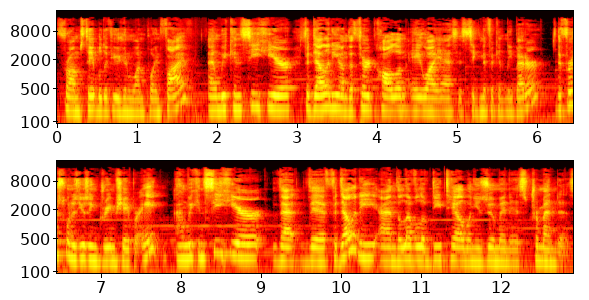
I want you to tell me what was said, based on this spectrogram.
from Stable Diffusion 1.5, and we can see here fidelity on the third column, AYS, is significantly better. The first one is using Dreamshaper 8, and we can see here that the fidelity and the level of detail when you zoom in is tremendous.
